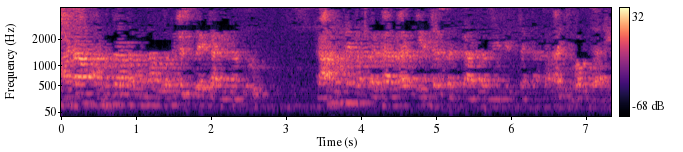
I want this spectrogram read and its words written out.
ಹಣ ಅನುದಾನವನ್ನ ಒದಗಿಸಬೇಕಾಗಿರೋದು ಕಾನೂನಿನ ಪ್ರಕಾರ ಕೇಂದ್ರ ಸರ್ಕಾರದ ಮೇಲಿರ್ತಕ್ಕಂತಹ ಜವಾಬ್ದಾರಿ.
